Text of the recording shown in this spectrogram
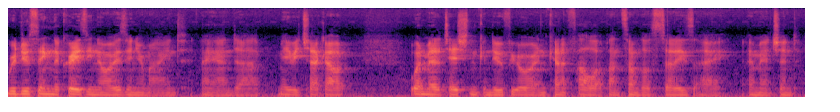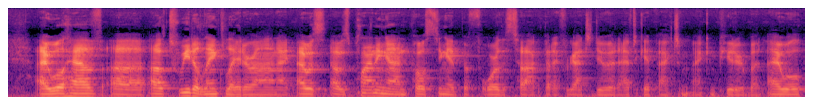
reducing the crazy noise in your mind and uh, maybe check out what meditation can do for you and kind of follow up on some of those studies I, I mentioned. I will have, uh, I'll tweet a link later on. I, I, was, I was planning on posting it before this talk, but I forgot to do it. I have to get back to my computer, but I will,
